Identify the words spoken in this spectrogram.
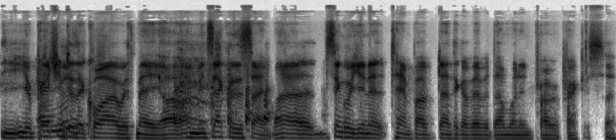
You're preaching to the choir with me. I'm exactly the same. Uh, single unit temp. I don't think I've ever done one in private practice. So,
